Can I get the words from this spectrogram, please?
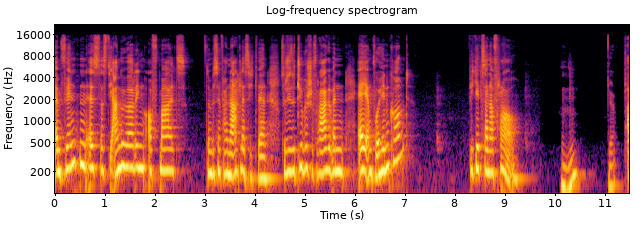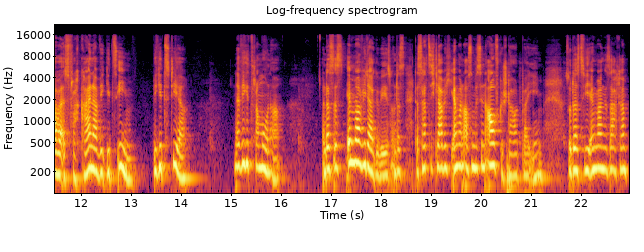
Empfinden ist, dass die Angehörigen oftmals so ein bisschen vernachlässigt werden. So diese typische Frage, wenn er irgendwo hinkommt, wie geht's seiner Frau? Mhm. Ja. Aber es fragt keiner, wie geht's ihm? Wie geht's dir? Ne, wie geht's Ramona? Und das ist immer wieder gewesen. Und das, das hat sich, glaube ich, irgendwann auch so ein bisschen aufgestaut bei ihm. Sodass wir irgendwann gesagt haben,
